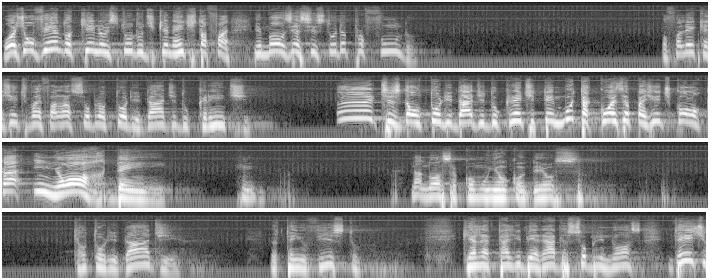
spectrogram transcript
Hoje, ouvindo aqui no estudo de que a gente está falando, irmãos, esse estudo é profundo. Eu falei que a gente vai falar sobre a autoridade do crente. Antes da autoridade do crente, tem muita coisa para a gente colocar em ordem na nossa comunhão com Deus. Que autoridade, eu tenho visto, que ela está liberada sobre nós, desde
